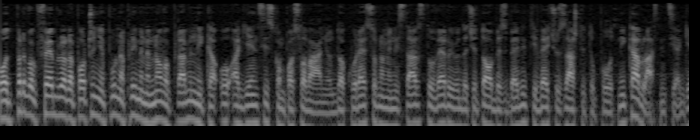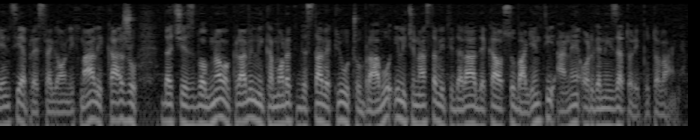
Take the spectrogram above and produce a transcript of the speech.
Od 1. februara počinje puna primjena novog pravilnika o agencijskom poslovanju, dok u resornom ministarstvu veruju da će to obezbediti veću zaštitu putnika, vlasnici agencija, pre svega onih mali, kažu da će zbog novog pravilnika morati da stave ključ u bravu ili će nastaviti da rade kao subagenti, a ne organizatori putovanja.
